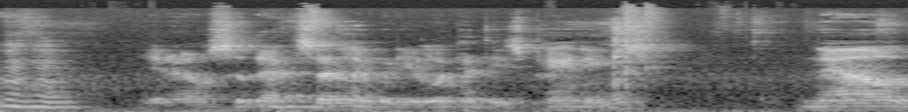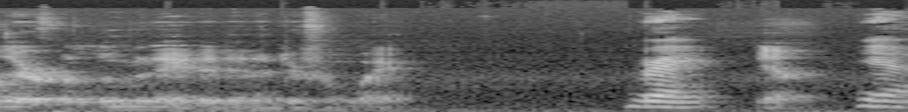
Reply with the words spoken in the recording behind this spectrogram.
Mm-hmm. you know so that mm-hmm. suddenly when you look at these paintings now they're illuminated in a different way. Right. Yeah. Yeah.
